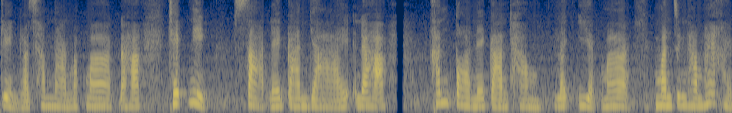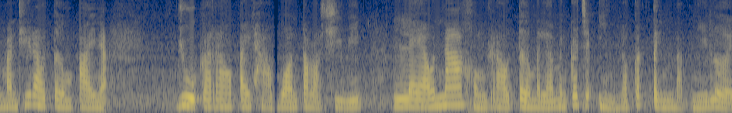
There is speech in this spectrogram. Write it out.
เก่งและชำนาญมากๆนะคะ เทคนิคศาสตร์ในการย้ายนะคะ ขั้นตอนในการทำละเอียดมาก มันจึงทำให้ไขมันที่เราเติมไปเนี่ยอยู่กับเราไปถาวรตลอดชีวิต แล้วหน้าของเราเติมไปแล้วมันก็จะอิ่มแล้วก็เต็มแบบนี้เลย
